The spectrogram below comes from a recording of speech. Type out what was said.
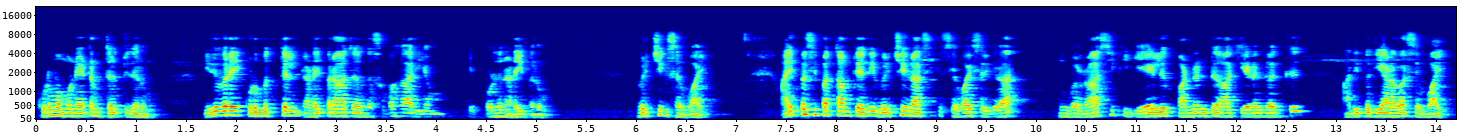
குடும்ப முன்னேற்றம் திருப்தி தரும். இதுவரை குடும்பத்தில் நடைபெறாத இந்த சுபகாரியம் இப்பொழுது நடைபெறும். விருச்சிக் செவ்வாய். ஐப்பசி பத்தாம் தேதி விருச்சிக் ராசிக்கு செவ்வாய் செல்கிறார். உங்கள் ராசிக்கு ஏழு பன்னெண்டு ஆகிய இடங்களுக்கு அதிபதியானவர் செவ்வாய்.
